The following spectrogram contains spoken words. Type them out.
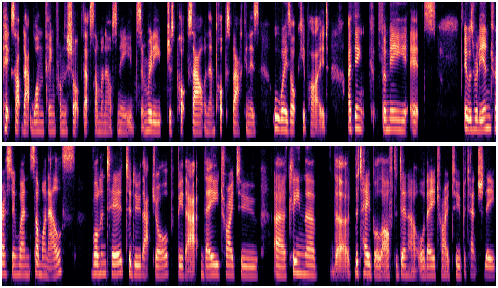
picks up that one thing from the shop that someone else needs and really just pops out and then pops back and is always occupied i think for me it's it was really interesting when someone else volunteered to do that job be that they tried to uh, clean the, the the table after dinner or they tried to potentially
